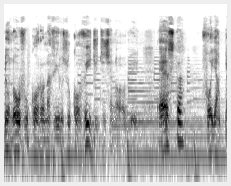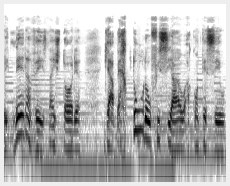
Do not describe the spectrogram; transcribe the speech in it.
do novo coronavírus, o Covid-19. Esta foi a primeira vez na história que a abertura oficial aconteceu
